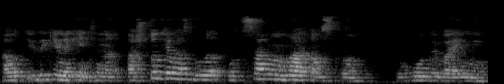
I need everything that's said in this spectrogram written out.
А вот, Евдокия Кентина, а что для вас было вот самым лакомством в годы войны?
